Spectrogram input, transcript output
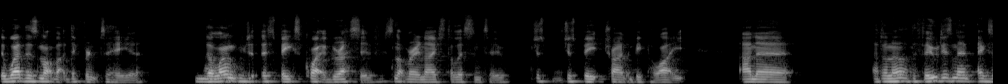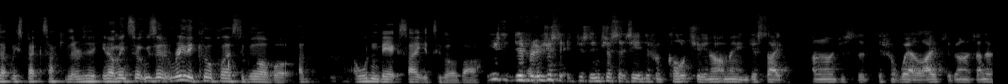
the weather's not that different to here. The language that they speak's quite aggressive. It's not very nice to listen to. Just just be trying to be polite. And uh I don't know, the food isn't exactly spectacular, is it? You know what I mean? So it was a really cool place to go, but I, I wouldn't be excited to go back. It's just different. It's just just interesting to see a different culture. You know what I mean? Just like I don't know, just a different way of life. To be honest, I know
